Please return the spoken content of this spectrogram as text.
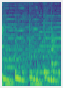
Boo boo.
